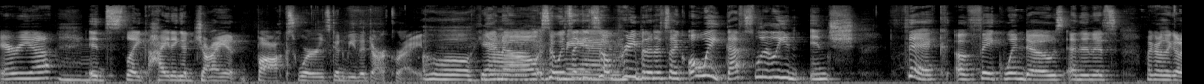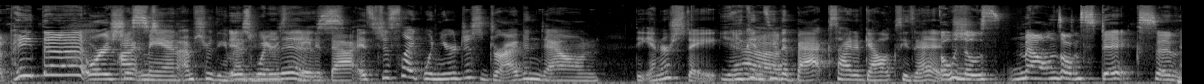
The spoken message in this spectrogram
area. Mm-hmm. It's like hiding a giant box where it's going to be the dark ride. Oh, yeah. You know, so it's like it's so pretty, but then it's like, oh wait, that's literally an inch thick of fake windows, and then it's like, are they gonna paint that, or it's I, just man, I'm sure the is what it hated is. that. It's just like when you're just driving down the interstate, you can see the backside of Galaxy's Edge. oh, and those mountains on sticks, and, and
